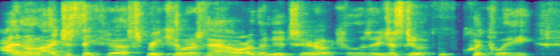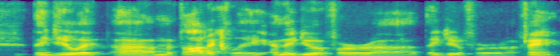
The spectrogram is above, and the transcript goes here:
I don't know. I just think uh, spree killers now are the new serial killers. They just do it quickly, they do it uh, methodically, and they do it for uh, they do it for uh, fame.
